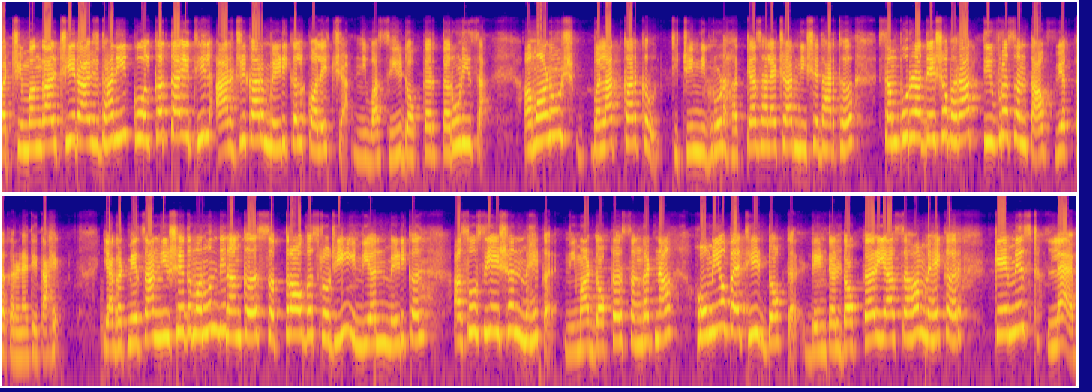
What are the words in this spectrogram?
पश्चिम बंगालची राजधानी कोलकाता येथील आर्जिकार मेडिकल कॉलेजच्या निवासी डॉक्टर तरुणीचा अमानुष बलात्कार करून तिची निघृण हत्या झाल्याच्या निषेधार्थ संपूर्ण देशभरात तीव्र संताप व्यक्त करण्यात येत आहे. या घटनेचा निषेध म्हणून दिनांक सतरा ऑगस्ट रोजी इंडियन मेडिकल असोसिएशन मेहकर निमा डॉक्टर संघटना होमिओपॅथी डॉक्टर डेंटल डॉक्टर यासह Mehkar chemist lab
